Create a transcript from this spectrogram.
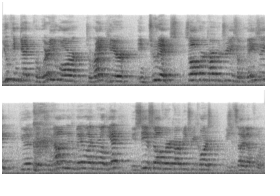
You can get from where you are to right here in two days. Software carpentry is amazing. If, you, if you're not in the command line world yet, you see a software carpentry course, you should sign up for it.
